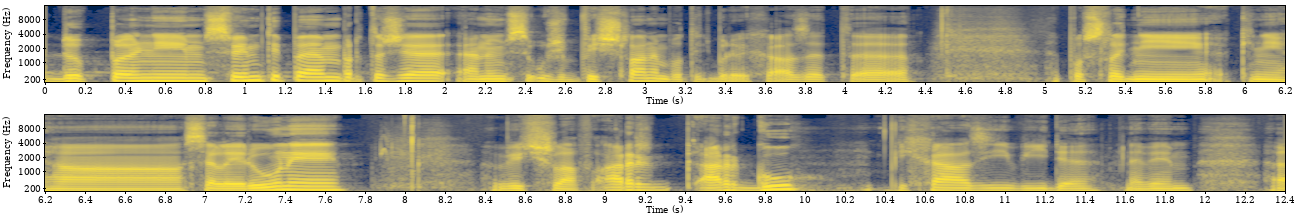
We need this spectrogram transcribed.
doplním svým typem, protože já nevím, jestli už vyšla, nebo teď bude vycházet uh, Poslední kniha Sally Rooney vyšla v Ar- Argu, vychází, vyjde, nevím, uh,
